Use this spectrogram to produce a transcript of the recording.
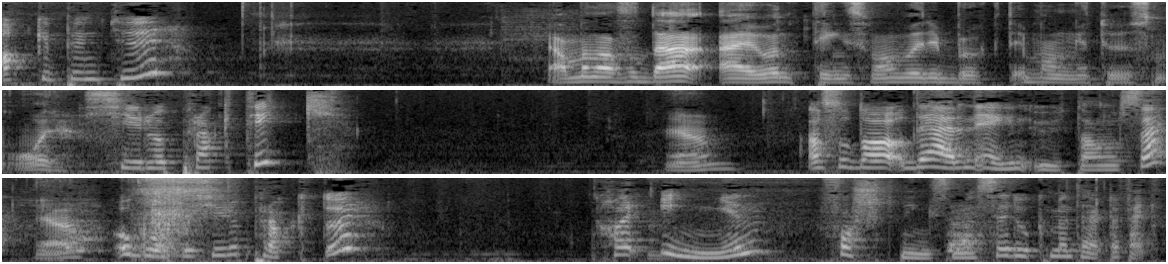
akupunktur, Ja, men altså, det er jo en ting som har vært brukt i mange tusen år. kiropraktikk Ja. Altså da, Det er en egen utdannelse. ja. Å gå til kiropraktor har ingen forskningsmessig dokumentert effekt.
